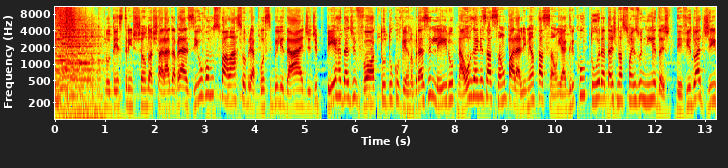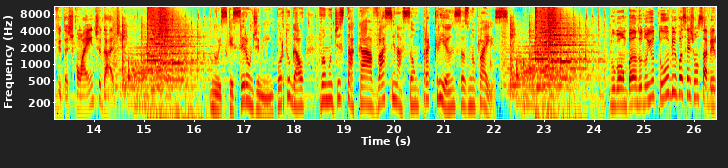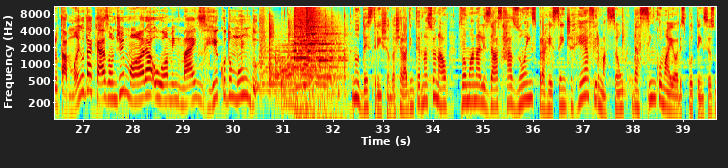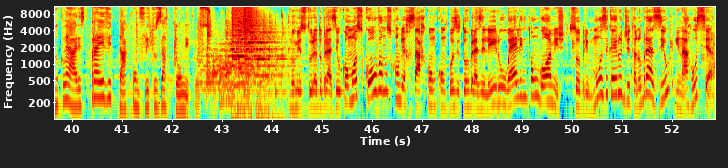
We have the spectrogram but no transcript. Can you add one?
No Destrinchando a Charada Brasil, vamos falar sobre a possibilidade de perda de voto do governo brasileiro na Organização para Alimentação e Agricultura das Nações Unidas, devido a dívidas com a entidade. No Esqueceram de Mim em Portugal, vamos destacar a vacinação para crianças no país. No Bombando no YouTube, vocês vão saber o tamanho da casa onde mora o homem mais rico do mundo. No Destrinchando a Charada Internacional, vamos analisar as razões para a recente reafirmação das cinco maiores potências nucleares para evitar conflitos atômicos. No Mistura do Brasil com Moscou, vamos conversar com o compositor brasileiro Wellington Gomes sobre música erudita no Brasil e na Rússia.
